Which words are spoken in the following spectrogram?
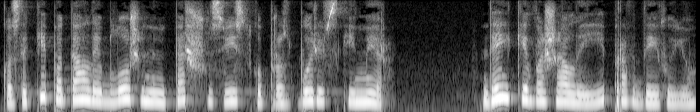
козаки подали обложеним першу звістку про Зборівський мир. Деякі вважали її правдивою,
